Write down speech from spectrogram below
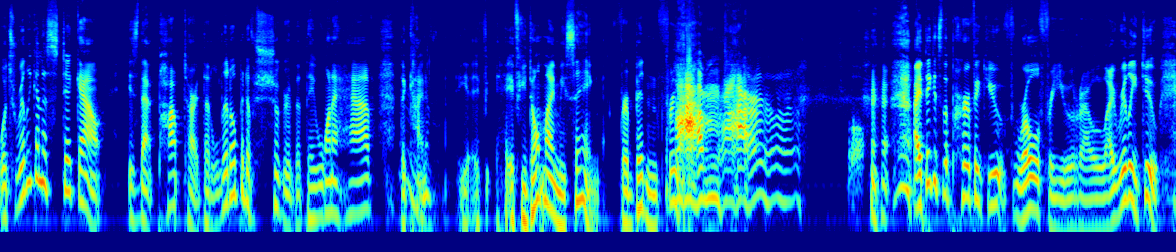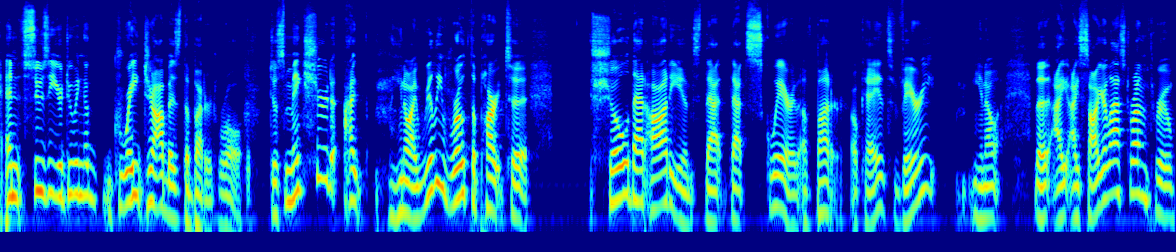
what's really going to stick out is that pop tart that little bit of sugar that they want to have the kind hmm. of if if you don't mind me saying forbidden fruit I think it's the perfect you, role for you, Raul. I really do. And Susie, you're doing a great job as the buttered roll. Just make sure to I you know, I really wrote the part to show that audience that that square of butter, okay? It's very you know, the I, I saw your last run through.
